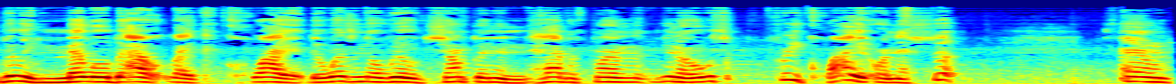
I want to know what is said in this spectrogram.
really mellowed out, like quiet. There wasn't no real jumping and having fun. You know, it was pretty quiet on that ship. And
